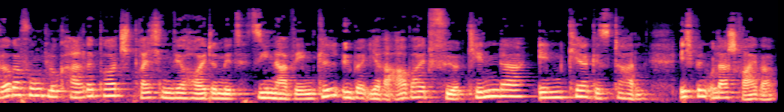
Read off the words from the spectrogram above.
Bürgerfunk Lokalreport sprechen wir heute mit Sina Winkel über ihre Arbeit für Kinder in Kirgistan. Ich bin Ulla Schreiber.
